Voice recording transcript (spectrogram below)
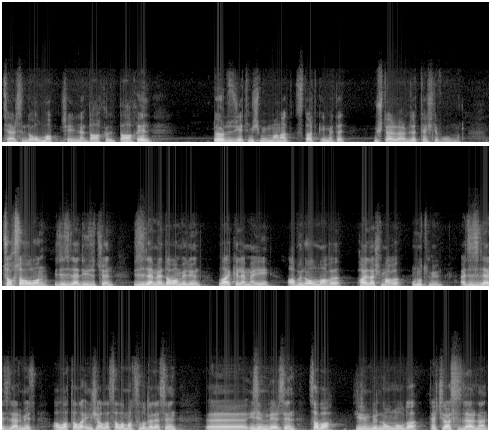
içərisində olmaq şeyinə daxil daxil 470 min manat start qiymətə müştərilərimizə təklif olunur. Çox sağ olun bizi izlədiyiniz üçün. Bizi izləməyə davam edin. Like eləməyi, abunə olmağı, paylaşmağı unutmayın. Əziz izləyicilərimiz, Allah Taala inşallah salamatçılıq eləsin, e, izin versin. Sabah 21:00-da təkrar sizlərlə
